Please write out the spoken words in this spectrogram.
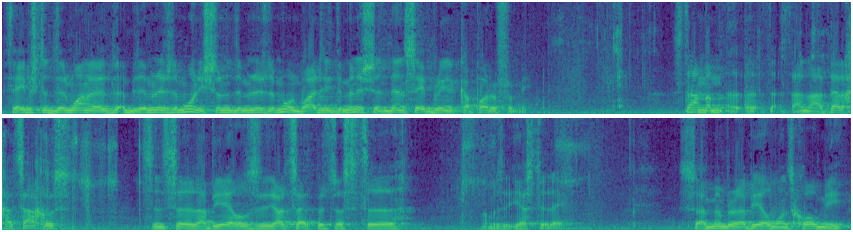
If the Abishter didn't want to diminish the moon, he shouldn't diminish the moon. Why did he diminish it and then say, bring a kapara for me? Since uh, Rabbi Yale's yahrzeit was just, uh, what was it, yesterday? So I remember Abiel once called me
